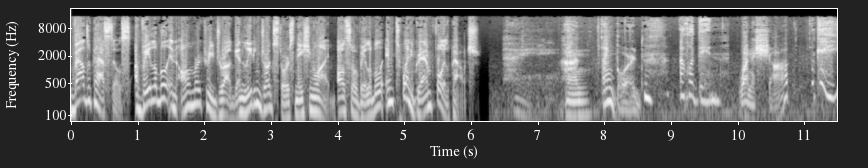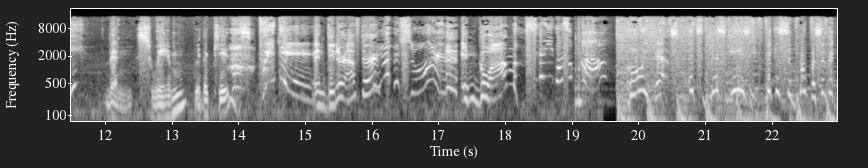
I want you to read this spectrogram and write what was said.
Valda Pastilles, available in all Mercury Drug and leading drugstores nationwide. Also available in 20-gram foil pouch. Hey, Han, I'm bored. Mm, ako din. Wanna shop? Okay. Then swim with the kids? Pwede! then dinner after? sure! In Guam? Seryoso? Oh yes, it's this easy because Cebu Pacific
